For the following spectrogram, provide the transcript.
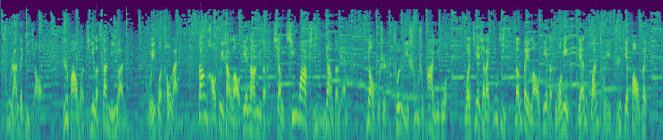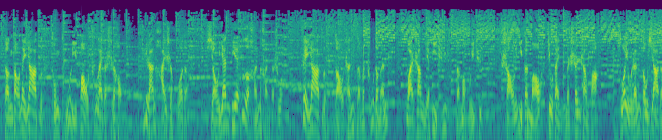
突然的一脚，只把我踢了三米远。回过头来，刚好对上老爹那绿的像青蛙皮一样的脸。要不是村里叔叔阿姨多，我接下来估计能被老爹的夺命连环腿直接报废。等到那鸭子从土里抱出来的时候，居然还是活的。小烟爹恶狠狠地说：“这鸭子早晨怎么出的门，晚上也必须怎么回去，少了一根毛就在你们身上拔。”所有人都吓得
